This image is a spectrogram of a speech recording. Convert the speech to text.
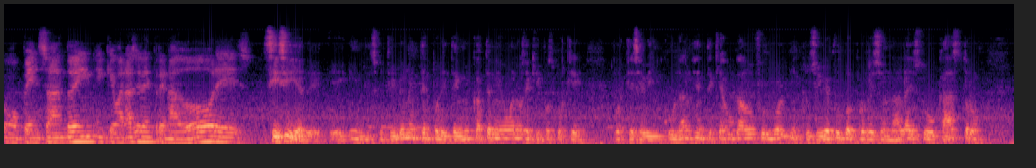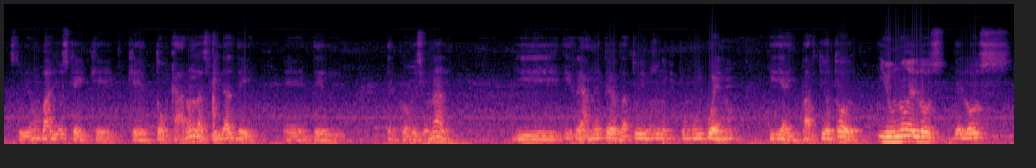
como pensando en, en que van a ser entrenadores. Sí, sí, eh, eh, indiscutiblemente el Politécnico ha tenido buenos equipos porque, porque se vinculan gente que ha jugado fútbol, inclusive fútbol profesional, ahí estuvo Castro, estuvieron varios que, que- tocaron las filas de, eh, del, profesional. Y, realmente, verdad, tuvimos un equipo muy bueno y de ahí partió todo. Y uno de los, de los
